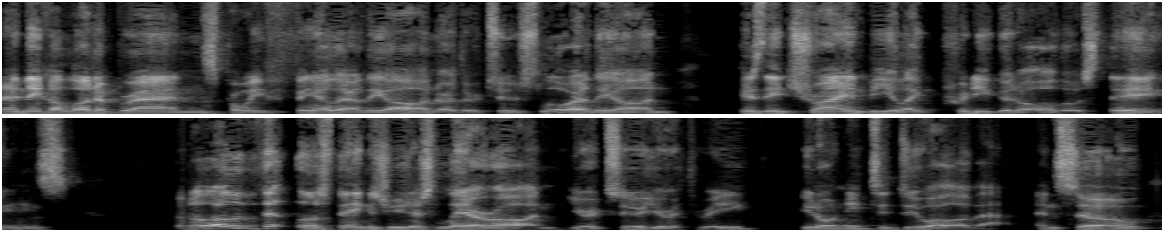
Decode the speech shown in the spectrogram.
And I think a lot of brands probably fail early on or they're too slow early on because they try and be like pretty good at all those things. But a lot of those things you just layer on year two, year three. You don't need to do all of that. And so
